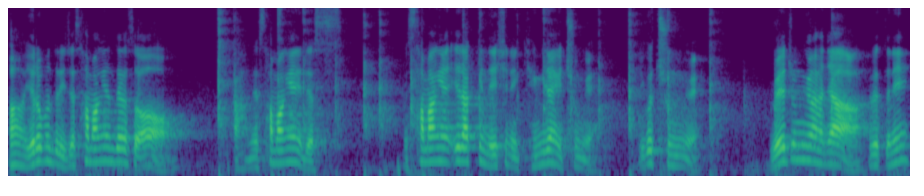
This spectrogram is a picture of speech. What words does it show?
아, 여러분들이 이제 3학년 돼서 아, 내 3학년이 됐어. 3학년 1학기 내신이 굉장히 중요해. 이거 중요해. 왜 중요하냐? 그랬더니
